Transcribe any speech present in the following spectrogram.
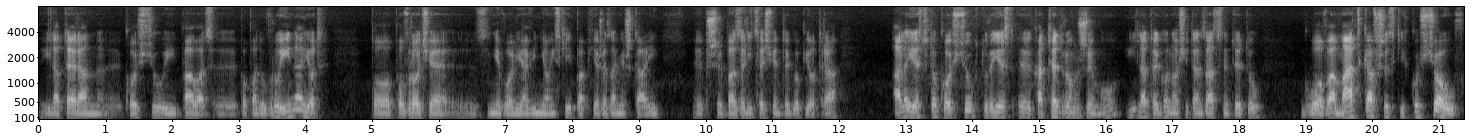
i Lateran, y, kościół i pałac popadł w ruinę i od po powrocie z niewoli awiniońskiej papieże zamieszkali przy Bazylice Świętego Piotra, ale jest to kościół, który jest y, katedrą Rzymu i dlatego nosi ten zacny tytuł głowa Matka Wszystkich Kościołów.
